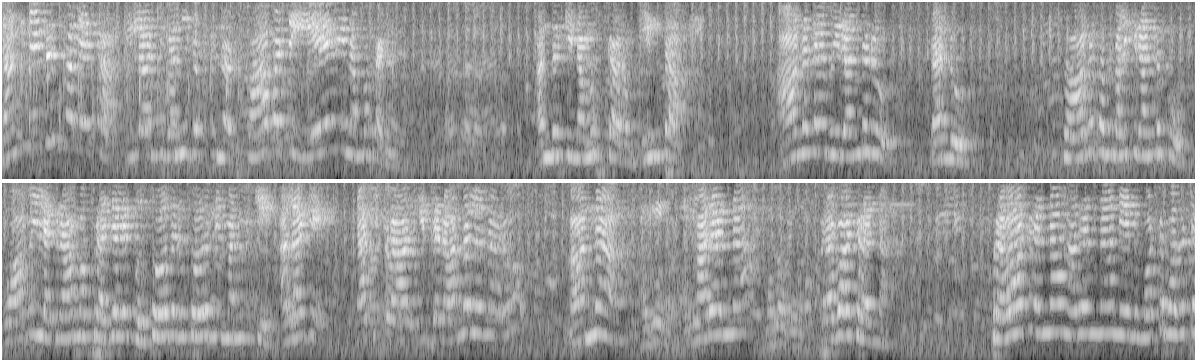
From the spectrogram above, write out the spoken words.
నన్ను ఎదుర్కోలేక ఇలాంటివన్నీ చెప్తున్నారు కాబట్టి ఏమీ నమ్మకండి. అందరికీ నమస్కారం. ఇంత ఆనదే మీరందరూ నన్ను స్వాగతం పలికినందుకు వావిళ్ళ గ్రామ ప్రజలకు సోదరు సోదరి మనకి అలాగే నాకు ఇక్కడ ఇద్దరు అన్నలు ఉన్నారు అన్న హరన్న ప్రభాకర్ అన్న ప్రభాకర్ అన్న హరన్న నేను మొట్టమొదట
